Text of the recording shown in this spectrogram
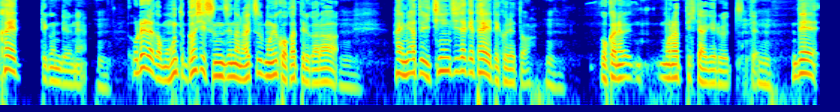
帰ってくんだよね。うん俺らがもうほんと餓死寸前なの、あいつもよくわかってるからえ、うんはい、あと1日だけ耐えてくれと。うんお金もらってきてあげる、つってう。んで、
